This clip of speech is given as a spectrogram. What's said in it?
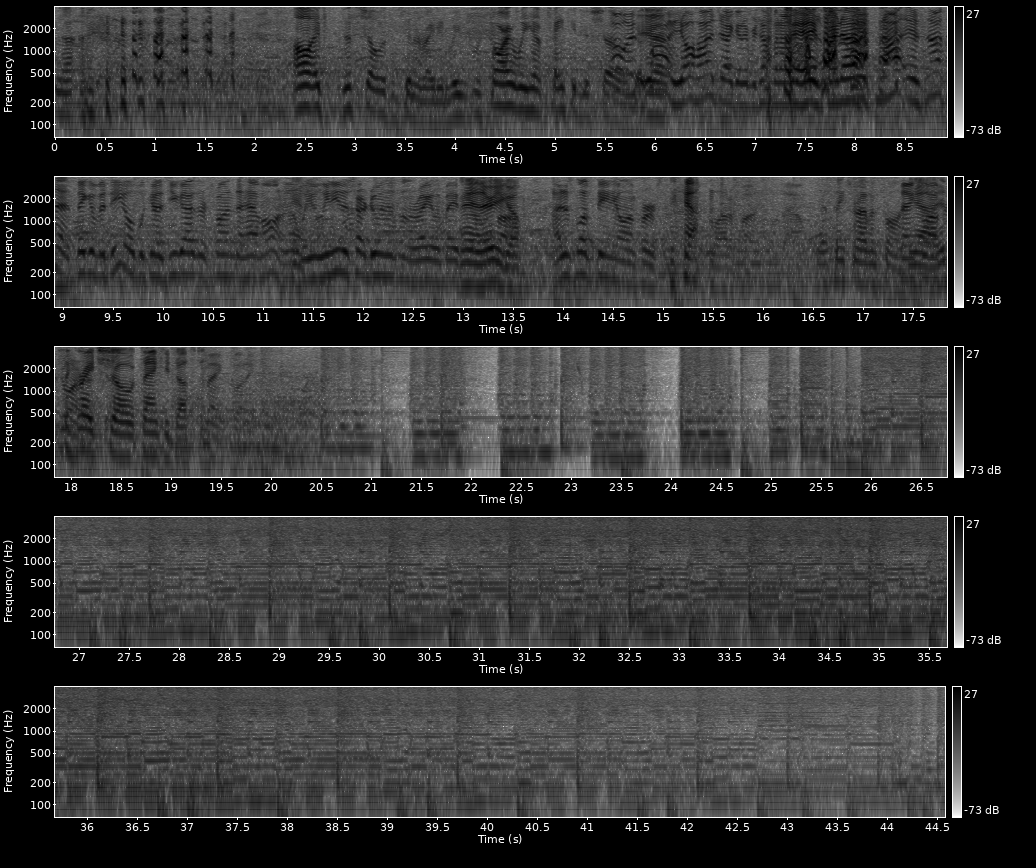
oh, it's this show is degenerated. We, we're sorry we have tainted your show. Oh, it's Yeah. fine. Y'all hijack it every time. But I, Hey, why not? It's not. It's not that big of a deal because you guys are fun to have on. Yeah. We, we need to start doing this on a regular basis. Yeah, there the you go. I just love seeing y'all in person. Yeah. It's a lot of fun. So Yeah, thanks for having us on. Thanks a yeah, lot for it's a great us, guys. show. Thank you, Dustin. thanks, buddy.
